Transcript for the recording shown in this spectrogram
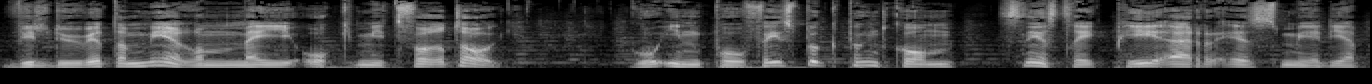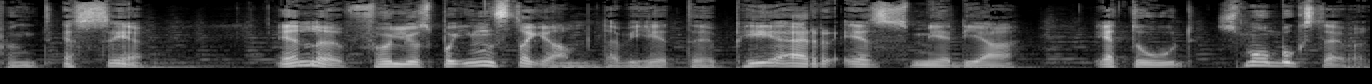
Vill du veta mer om mig och mitt företag? Gå in på facebook.com prsmedia.se eller följ oss på Instagram där vi heter prsmedia, ett ord, små bokstäver.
